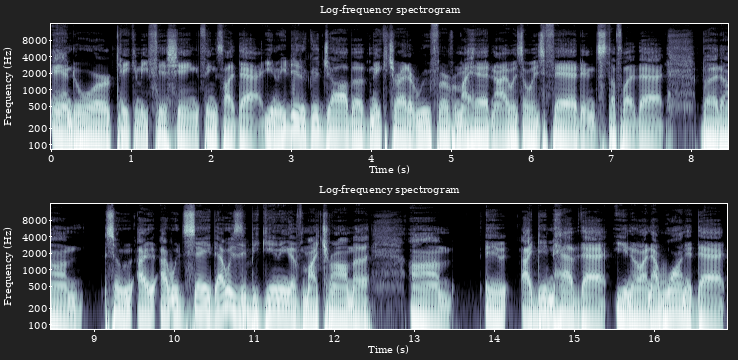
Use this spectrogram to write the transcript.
and or taking me fishing, things like that. You know, he did a good job of making sure I had a roof over my head and I was always fed and stuff like that. But um so I, I would say that was the beginning of my trauma. Um, it, I didn't have that, you know, and I wanted that,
